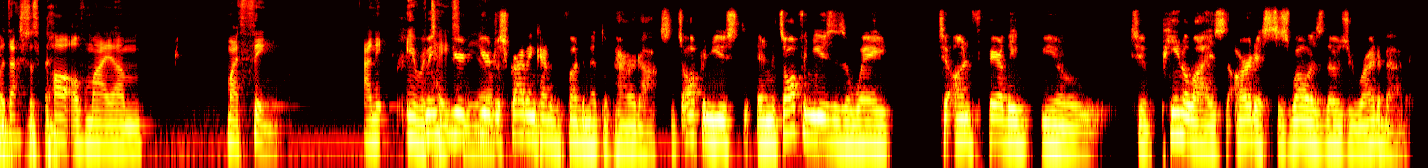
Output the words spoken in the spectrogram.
But that's just part of my um my thing, and it I mean, irritates you're, me. you're yo. describing kind of the fundamental paradox. It's often used, and it's often used as a way to unfairly, you know, to penalize the artists as well as those who write about it.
